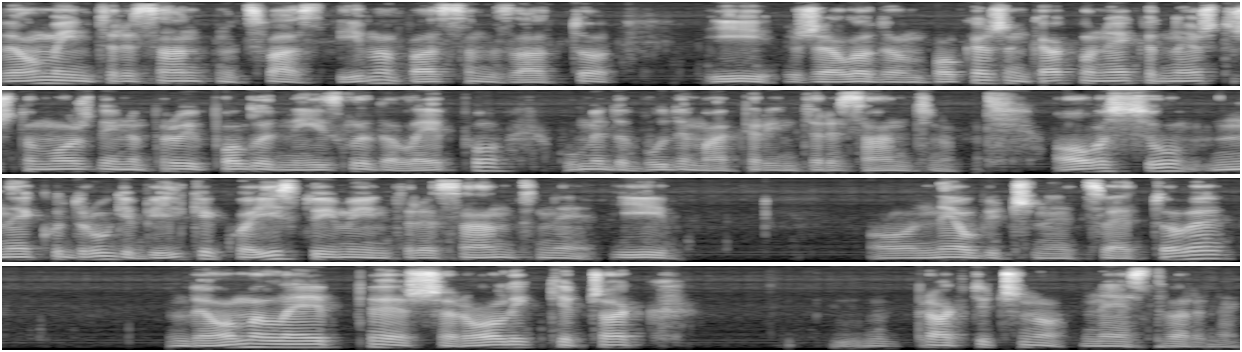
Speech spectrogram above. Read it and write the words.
veoma interesantno cvast ima, pa sam zato i želeo da vam pokažem kako nekad nešto što možda i na prvi pogled ne izgleda lepo, ume da bude makar interesantno. Ovo su neko druge biljke koje isto imaju interesantne i o, neobične cvetove, veoma lepe, šarolike, čak praktično nestvarne.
